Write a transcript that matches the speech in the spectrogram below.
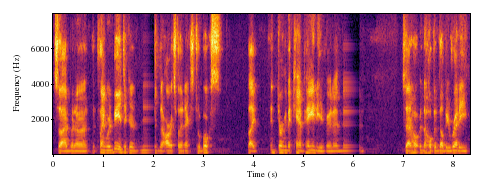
So I'm gonna the plan would be to commission the arts for the next two books, like in, during the campaign even, and so that hope in the hope that they'll be ready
